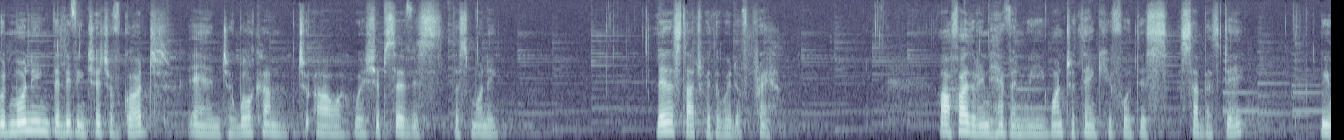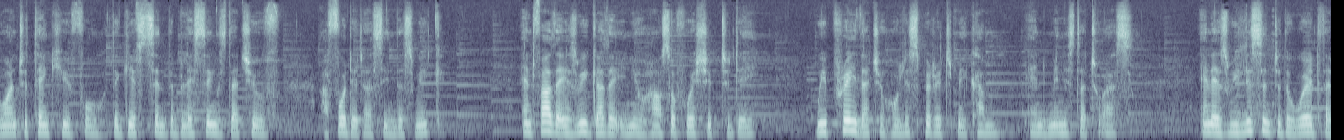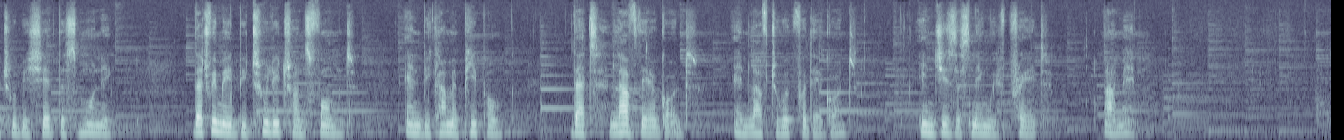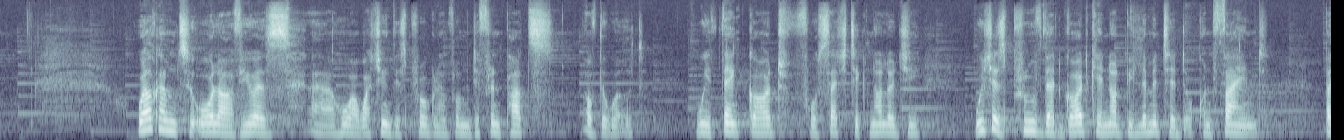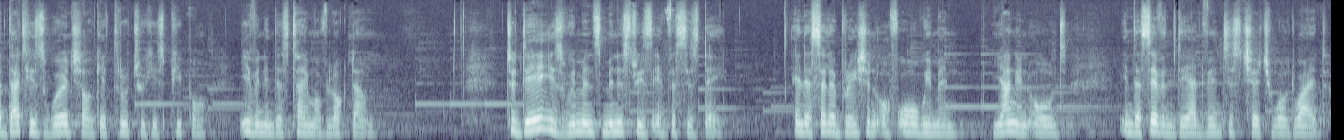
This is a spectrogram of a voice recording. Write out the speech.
Good morning, the Living Church of God, and welcome to our worship service this morning. Let us start with a word of prayer. Our Father in heaven, we want to thank you for this Sabbath day. We want to thank you for the gifts and the blessings that you've afforded us in this week. And Father, as we gather in your house of worship today, we pray that your Holy Spirit may come and minister to us. And as we listen to the word that will be shared this morning, that we may be truly transformed and become a people that love their God and love to work for their God. In Jesus' name we've prayed. Amen. Welcome to all our viewers uh, who are watching this program from different parts of the world. We thank God for such technology, which has proved that God cannot be limited or confined, but that His word shall get through to His people, even in this time of lockdown. Today is Women's Ministries Emphasis Day and a celebration of all women, young and old, in the Seventh day Adventist Church worldwide.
